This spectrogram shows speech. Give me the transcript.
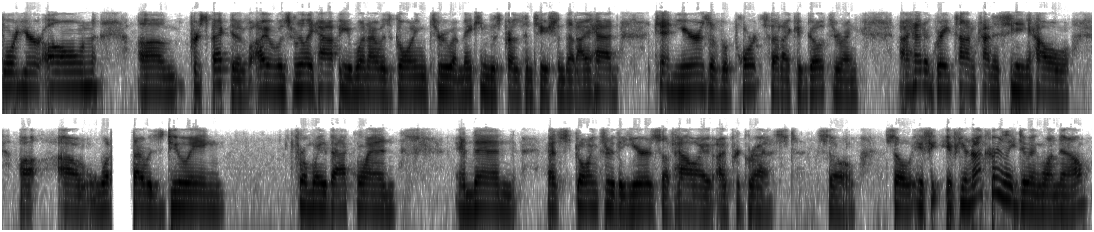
for your own um, perspective. I was really happy when I was going through and making this presentation that I had 10 years of reports that I could go through, and I had a great time kind of seeing how uh, uh, what I was doing from way back when, and then as going through the years of how I, I progressed. So, so if if you're not currently doing one now,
